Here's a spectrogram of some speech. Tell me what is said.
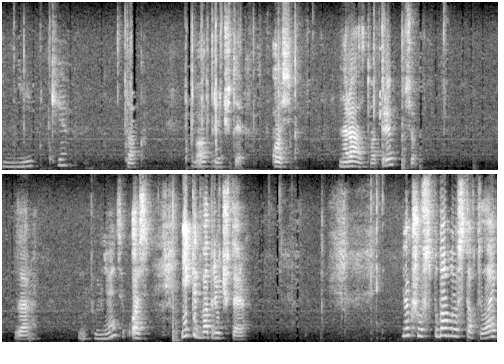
Нікі. Так. Два, три, чотири. Ось. На раз, два, три. Все. Зараз. Поміняється. Ось. Ніки 234. Якщо сподобалось, ставте лайк.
